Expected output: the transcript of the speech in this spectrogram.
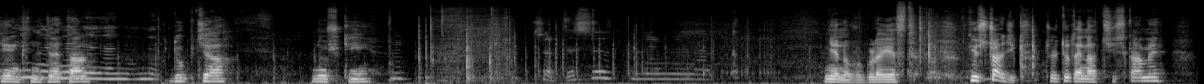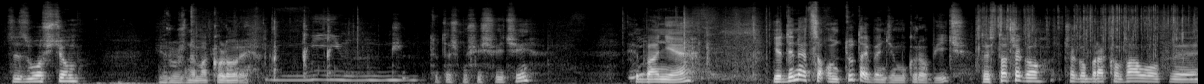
piękny detal, dupcia, nóżki. Nie no, w ogóle jest jest czadzik, czyli tutaj naciskamy ze złością i różne ma kolory. Tu też mu się świeci? Chyba nie. Jedyne co on tutaj będzie mógł robić, to jest to czego, czego brakowało w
